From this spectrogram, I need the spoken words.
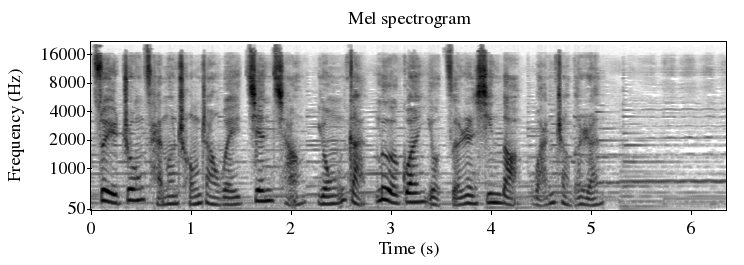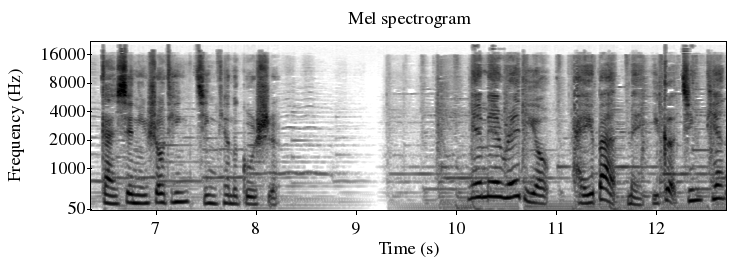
最终才能成长为坚强、勇敢、乐观、有责任心的完整的人。感谢您收听今天的故事，咩咩 Radio 陪伴每一个今天。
